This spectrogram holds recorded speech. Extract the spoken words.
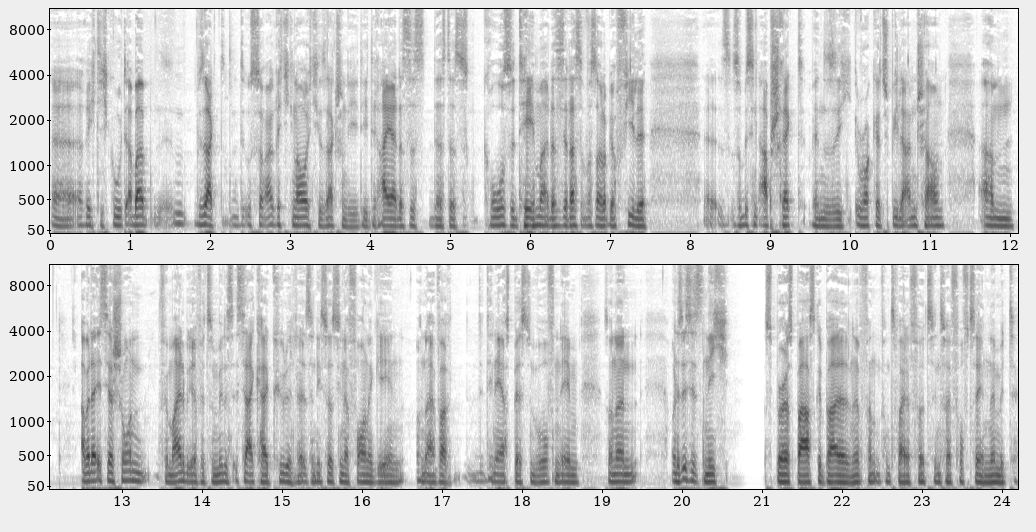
äh, richtig gut. Aber wie gesagt, du hast richtig genau richtig gesagt schon, die, die Dreier, das ist, das ist das große Thema. Das ist ja das, was, glaube ich, auch viele äh, so ein bisschen abschreckt, wenn sie sich Rockets-Spiele anschauen. Ähm, aber da ist ja schon, für meine Begriffe zumindest, ist ja Kalkül. Da ist ja nicht so, dass sie nach vorne gehen und einfach den erstbesten Wurf nehmen, sondern, und es ist jetzt nicht Spurs Basketball ne, von, von 2014, 2015 ne, mit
